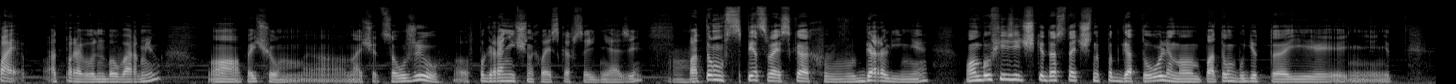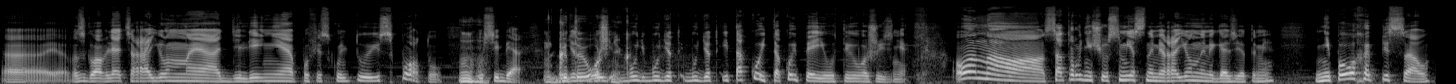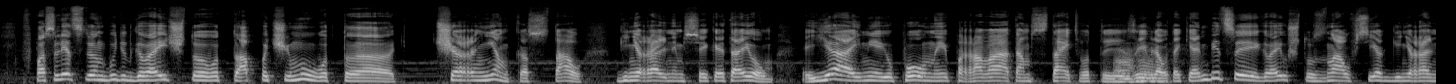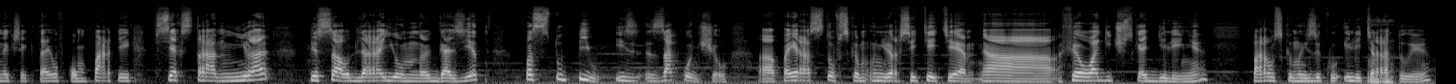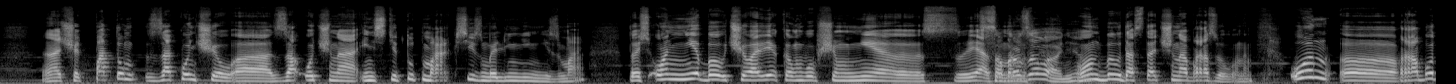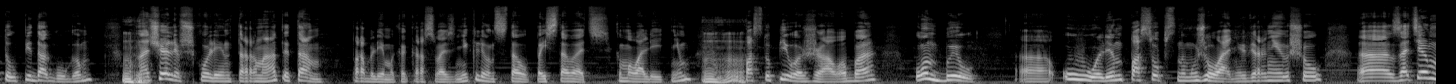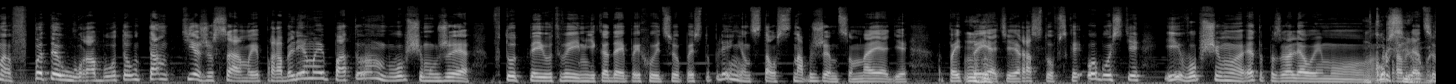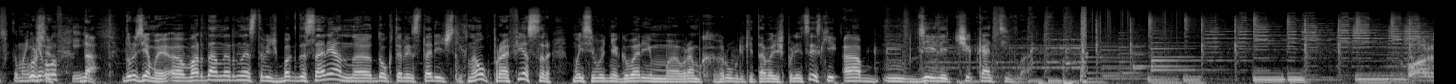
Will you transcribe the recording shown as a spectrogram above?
отправлен был в армию, а, причем, э, значит, служил в пограничных войсках в Средней Азии, потом в спецвойсках в Берлине. Он был физически достаточно подготовлен, он потом будет э, и не- возглавлять районное отделение по физкультуре и спорту у себя. Будет- ГТОшник. Будет, будет, будет и такой, такой период его жизни. Он а, сотрудничал с местными районными газетами, неплохо писал. Впоследствии он будет говорить, что вот а почему вот а, Черненко стал генеральным секретарем. Я имею полные права там стать, вот и заявлял такие амбиции, и говорил, что знал всех генеральных секретарев Компартии всех стран мира, писал для районных газет, поступил и закончил а, по Ростовском университете а, филологическое отделение, по русскому языку и литературе. Значит, потом закончил а, заочно Институт марксизма-ленинизма. То есть он не был человеком, в общем, не э, связанным. С образованием. Он был достаточно образованным. Он э, работал педагогом. Вначале в школе-интернат, и там проблемы как раз возникли. Он стал приставать к малолетним. Поступила жалоба. Он был э, уволен по собственному желанию, вернее, ушел. Э, затем в ПТУ работал, там те же самые проблемы. Потом, в общем, уже в тот период времени, когда и приходит свое преступление, он стал снабженцем на ряде предприятий Ростовской области. И, в общем, это позволяло ему направляться в командировки. и- Да. Друзья мои, э, Вардан Эрнестович Багдасарян, э, доктор исторических наук, профессор. Мы сегодня говорим э, в рамках рубрики «Товарищ полицейский» м, деле Чикатило.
